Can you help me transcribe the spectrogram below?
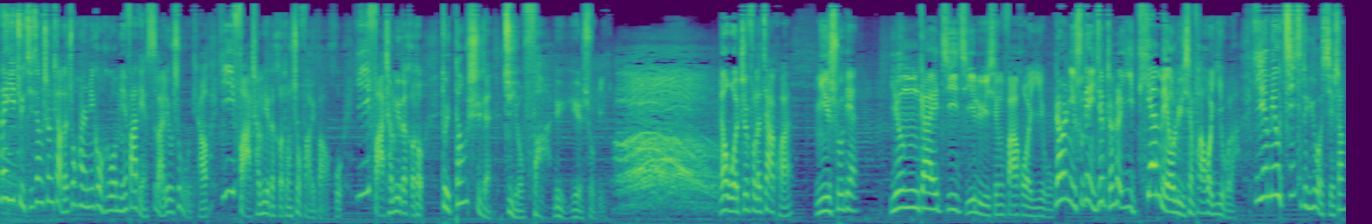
那依据即将生效的《中华人民共和国民法典》四百六十五条，依法成立的合同受法律保护，依法成立的合同对当事人具有法律约束力。那我支付了价款，你书店应该积极履行发货义务。然而你书店已经整整一天没有履行发货义务了，也没有积极的与我协商，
